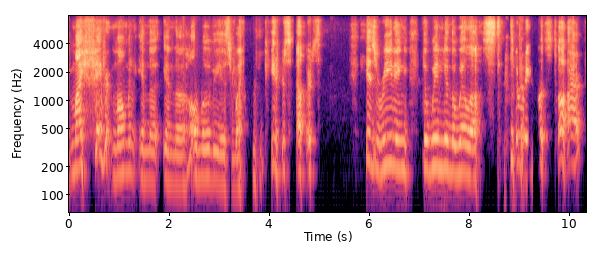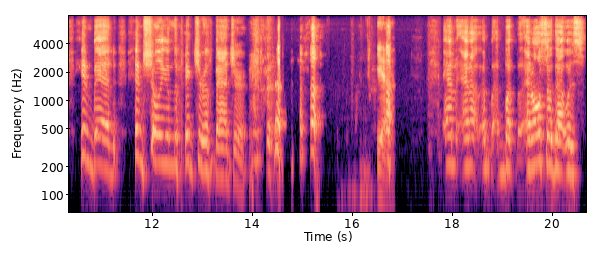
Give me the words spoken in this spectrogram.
my favorite moment in the in the whole movie is when Peter Sellers is reading "The Wind in the Willows" to Ringo Starr in bed and showing him the picture of Badger. yeah, and and I, but and also that was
